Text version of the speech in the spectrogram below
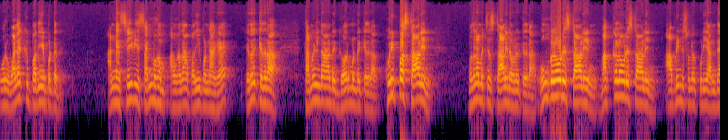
ஒரு வழக்கு பதியப்பட்டது. அண்ணன் சி. வி. சண்முகம் அவங்க தான் பதிவு பண்ணாங்க. எதற்கெதிராக தமிழ்நாடு கவர்மெண்ட்டுக்கு எதிராக குறிப்பாக ஸ்டாலின் முதலமைச்சர் ஸ்டாலின் அவர்களுக்கு எதிராக உங்களோடு ஸ்டாலின் மக்களோடு ஸ்டாலின் அப்படின்னு சொல்லக்கூடிய அந்த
